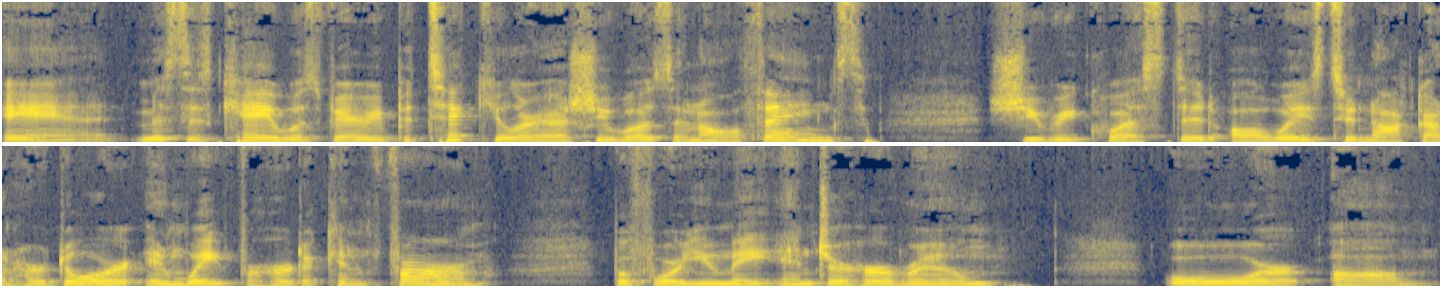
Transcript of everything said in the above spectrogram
And Mrs. K was very particular, as she was in all things. She requested always to knock on her door and wait for her to confirm before you may enter her room or um,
